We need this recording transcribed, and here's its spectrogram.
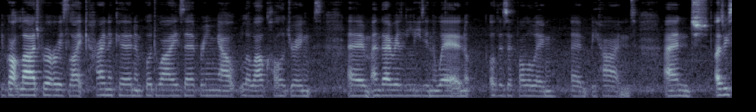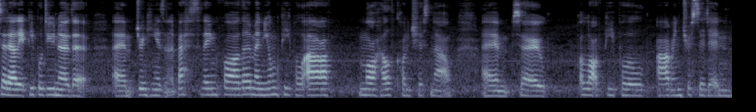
you've got large breweries like Heineken and Budweiser bringing out low alcohol drinks, um, and they're really leading the way, and others are following um, behind. And as we said earlier, people do know that um, drinking isn't the best thing for them, and young people are more health conscious now. Um, so a lot of people are interested in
